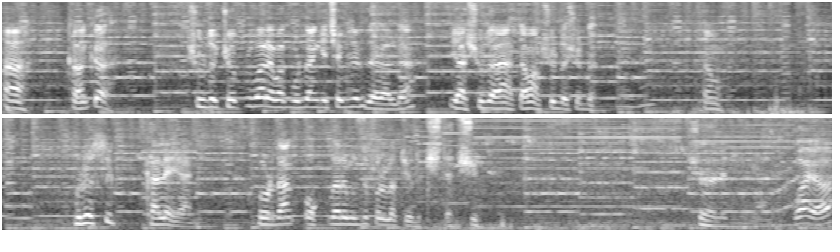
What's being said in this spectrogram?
Ha kanka. Şurada köprü var ya bak buradan geçebiliriz herhalde. ha. Ya şurada ha tamam şurada şurada. Tamam. Burası kale yani. Buradan oklarımızı fırlatıyorduk işte düşün. Şöyle diyeyim yani. Bayağı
